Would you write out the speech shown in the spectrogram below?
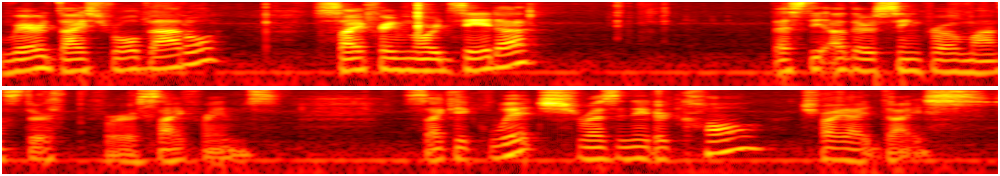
Rare Dice Roll Battle, PSY-Framelord Zeta. That's the other synchro monster for PSY-Frames. Psychic Witch, Resonator Call, Tri-Eye Dice.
